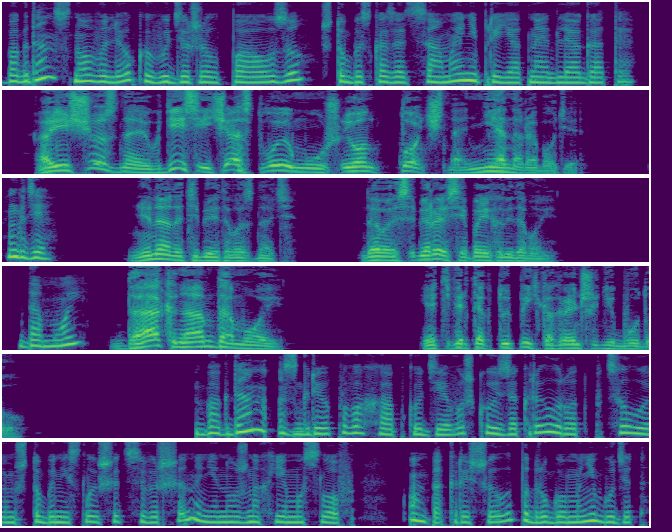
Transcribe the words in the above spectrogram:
Богдан снова лег и выдержал паузу, чтобы сказать самое неприятное для Агаты. «А еще знаю, где сейчас твой муж, и он точно не на работе». «Где?» «Не надо тебе этого знать. Давай, собирайся и поехали домой». «Домой?» «Да, к нам домой. Я теперь так тупить, как раньше, не буду». Богдан сгреб в охапку девушку и закрыл рот поцелуем, чтобы не слышать совершенно ненужных ему слов. Он так решил, и по-другому не будет.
